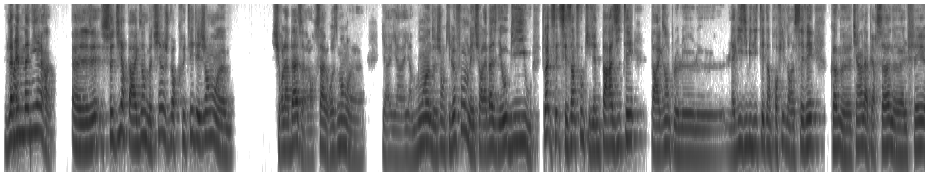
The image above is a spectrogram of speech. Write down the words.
De la même manière, euh, se dire par exemple, tiens, je veux recruter des gens sur la base, alors ça, heureusement, euh, il y, a, moins de gens qui le font, mais sur la base des hobbies ou tu vois, ces infos qui viennent parasiter, par exemple, le, la lisibilité d'un profil dans un CV, comme euh, tiens, la personne, euh, elle fait,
